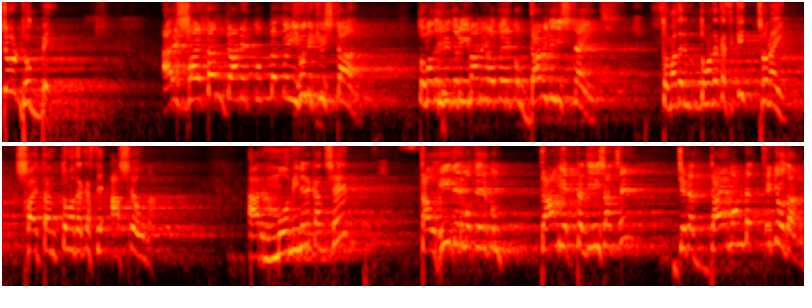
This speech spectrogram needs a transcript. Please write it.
চোর ঢুকবে। আরে শয়তান জানে তোমরা তো ইহুদি খ্রিস্টান। তোমাদের ভিতরে ইমানের মতো এরকম দামি জিনিস নাই। তোমাদের তোমাদের কাছে কিচ্ছু নাই। শয়তান তোমাদের কাছে আসেও না। আর মমিনের কাছে তাওহিদের মতো এরকম দামি একটা জিনিস আছে যেটা ডায়মন্ডের থেকেও দামি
